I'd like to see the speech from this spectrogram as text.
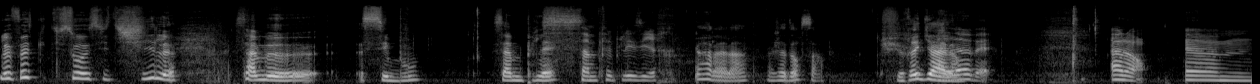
le fait que tu sois aussi chill, ça me... C'est bon. Ça me plaît. Ça me fait plaisir. Ah là là, j'adore ça. Tu régales. I hein. Alors, euh,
